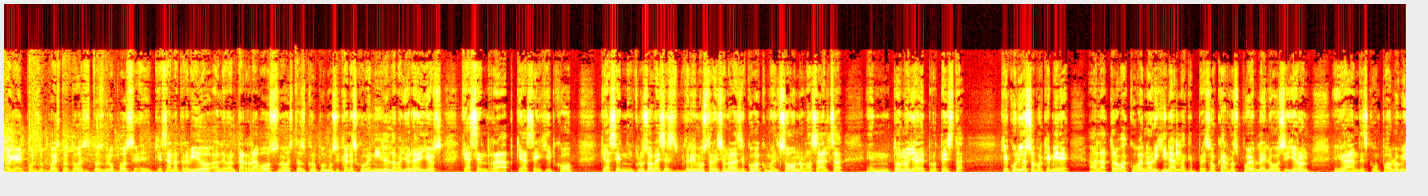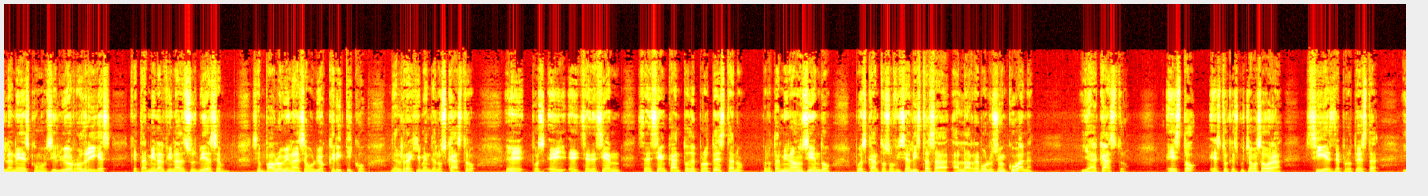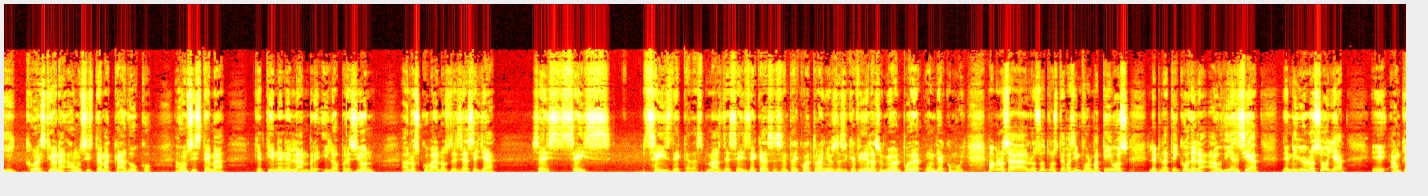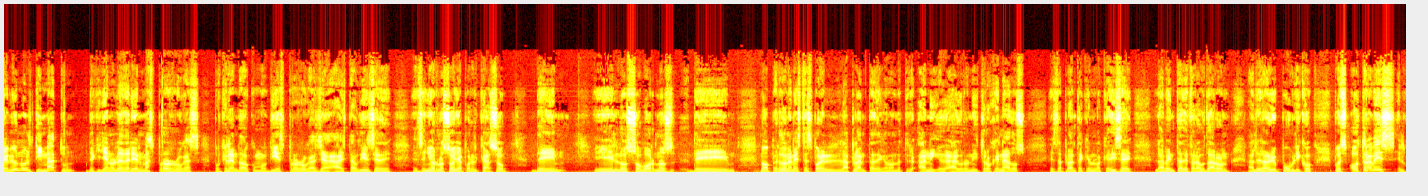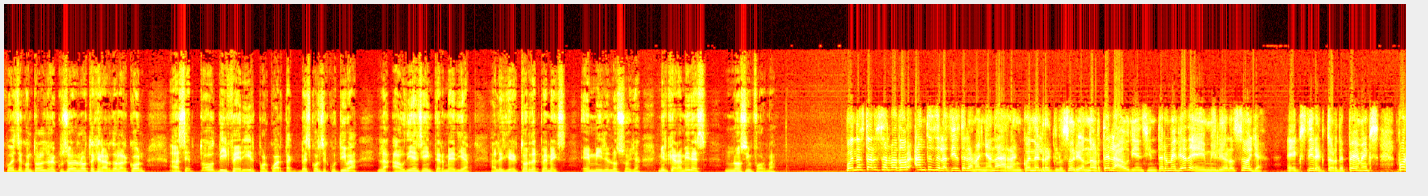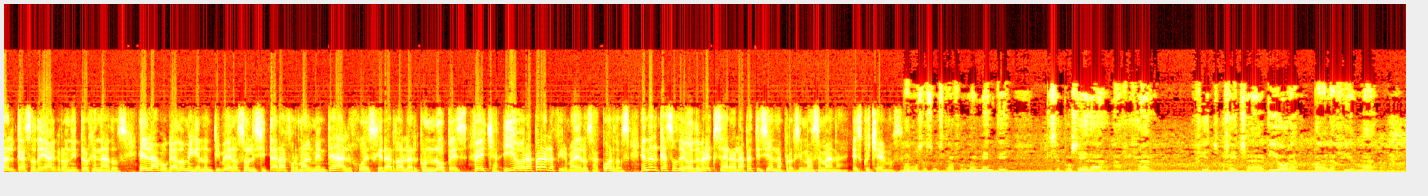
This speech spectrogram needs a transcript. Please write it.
Oiga, y por supuesto, todos estos grupos eh, que se han atrevido a levantar la voz, ¿no? Estos grupos musicales juveniles, la mayoría de ellos que hacen rap, que hacen hip hop, que hacen incluso a veces ritmos tradicionales de Cuba como el son o la salsa, en tono ya de protesta. Qué curioso, porque mire, a la trova cubana original, la que empezó Carlos Puebla y luego siguieron eh, grandes como Pablo Milanés, como Silvio Rodríguez, que también al final de sus vidas, se, Pablo Milanés se volvió crítico del régimen de los Castro, eh, pues eh, se, decían, se decían canto de protesta, ¿no? Pero terminaron siendo pues cantos oficialistas a la revolución cubana y a Castro. Esto, esto que escuchamos ahora sí es de protesta y cuestiona a un sistema caduco, a un sistema que tiene el hambre y la opresión a los cubanos desde hace ya seis, seis, décadas, más de seis décadas, 64 años desde que Fidel asumió el poder, un día como hoy. Vámonos a los otros temas informativos. Le platico de la audiencia de Emilio Lozoya, eh, aunque había un ultimátum de que ya no le darían más prórrogas, porque le han dado como 10 prórrogas ya a esta audiencia del señor Lozoya por el caso de eh, los sobornos de... No, perdóname, esta es por la planta de agronitrogenados, esta planta que en lo que dice la venta defraudaron al erario público, pues otra vez el juez de control del reclusorio norte, Gerardo Alarcón, aceptó diferir por cuarta vez consecutiva la audiencia intermedia al exdirector de Pemex, Emilio Lozoya. Milka Ramírez nos informa. Buenas tardes, Salvador. Antes de las 10 de la mañana arrancó en el reclusorio norte la audiencia intermedia de Emilio Lozoya exdirector de Pemex, por el caso de agronitrogenados. El abogado Miguel Ontivero solicitará formalmente al juez Gerardo Alarcón López fecha y hora para la firma de los acuerdos. En el caso de Odebrecht se hará la petición la próxima semana. Escuchemos. Vamos a solicitar formalmente que se proceda a fijar fecha y hora para la firma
